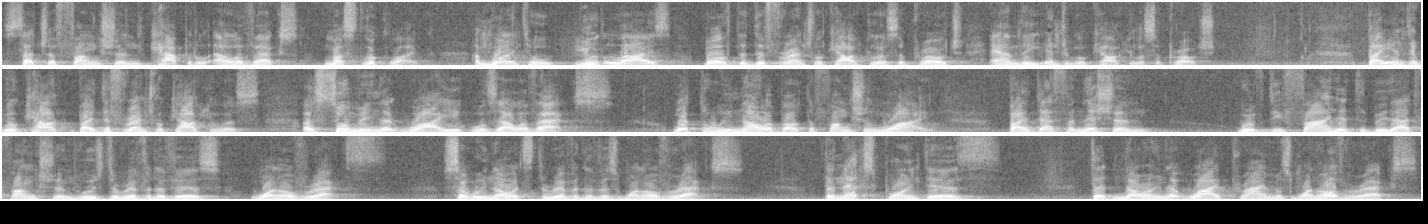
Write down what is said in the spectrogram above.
such a function, capital L of x, must look like. I'm going to utilize both the differential calculus approach and the integral calculus approach. By, integral by differential calculus, assuming that y equals L of x, what do we know about the function y? By definition, we've defined it to be that function whose derivative is 1 over x. So we know its derivative is 1 over x. The next point is that knowing that y prime is 1 over x,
